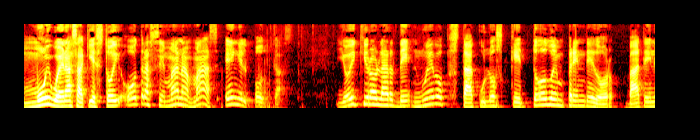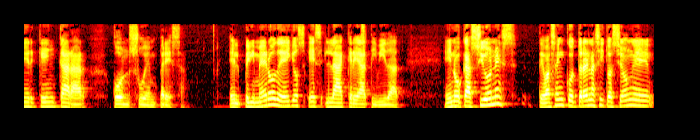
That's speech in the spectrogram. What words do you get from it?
Muy buenas, aquí estoy otra semana más en el podcast. Y hoy quiero hablar de nueve obstáculos que todo emprendedor va a tener que encarar con su empresa. El primero de ellos es la creatividad. En ocasiones te vas a encontrar en la situación en,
